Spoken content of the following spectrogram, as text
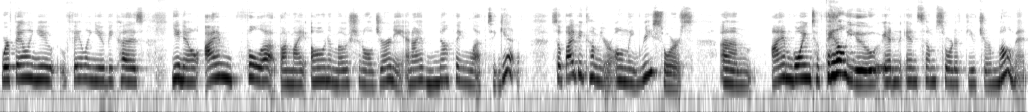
we're failing you failing you because you know i'm full up on my own emotional journey and i have nothing left to give. So if i become your only resource um, I am going to fail you in, in some sort of future moment.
